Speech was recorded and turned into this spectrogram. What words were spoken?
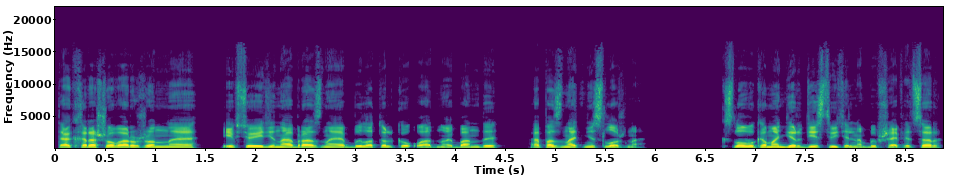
Так хорошо вооруженное и все единообразное было только у одной банды, опознать несложно. К слову, командир действительно бывший офицер,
